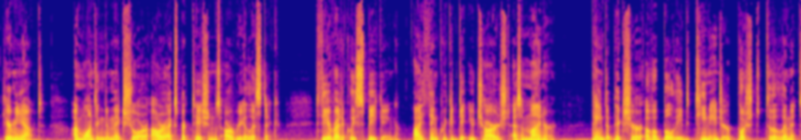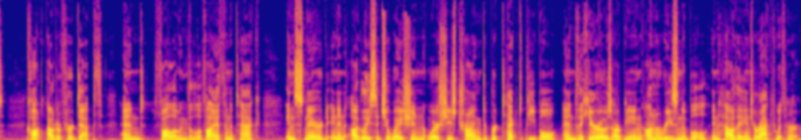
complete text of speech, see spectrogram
Hear me out. I'm wanting to make sure our expectations are realistic. Theoretically speaking, I think we could get you charged as a minor. Paint a picture of a bullied teenager pushed to the limit, caught out of her depth, and, following the Leviathan attack, ensnared in an ugly situation where she's trying to protect people and the heroes are being unreasonable in how they interact with her.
